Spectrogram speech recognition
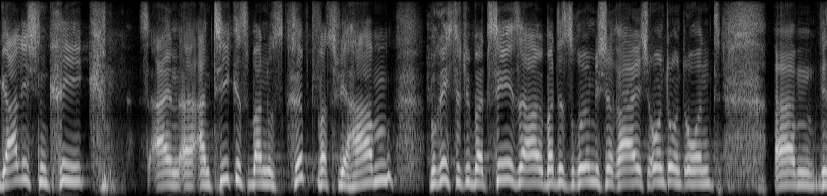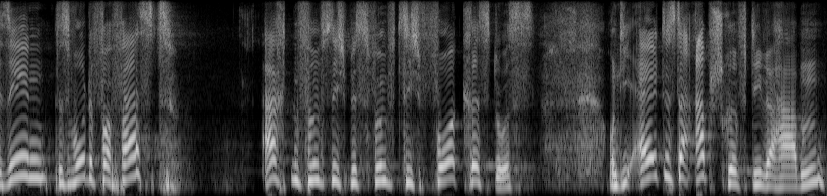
Gallischen Krieg ist ein äh, antikes Manuskript, was wir haben, berichtet über Cäsar, über das römische Reich und, und, und. Ähm, wir sehen, das wurde verfasst 58 bis 50 vor Christus. Und die älteste Abschrift, die wir haben,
